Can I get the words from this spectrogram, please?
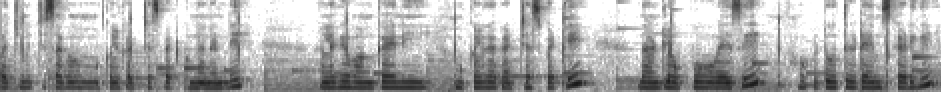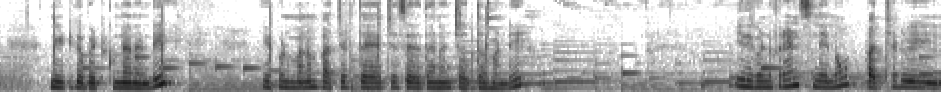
పచ్చిమిర్చి సగం ముక్కలు కట్ చేసి పెట్టుకున్నానండి. అలాగే వంకాయని ముక్కలుగా కట్ చేసి పెట్టి దాంట్లో ఉప్పు వేసి ఒక టూ త్రీ టైమ్స్ కడిగి నీట్గా పెట్టుకున్నానండి. ఇప్పుడు మనం పచ్చడి తయారు చేసే విధానం చూద్దామండి. ఇదిగోండి ఫ్రెండ్స్ నేను పచ్చడి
